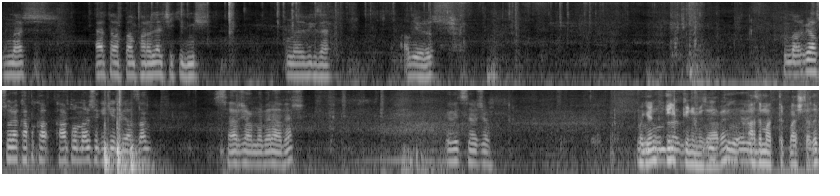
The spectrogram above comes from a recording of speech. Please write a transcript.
Bunlar her taraftan paralel çekilmiş. Bunları bir güzel alıyoruz. Bunları biraz sonra kapı ka- kartonları sökeceğiz birazdan. Sercan'la beraber. Evet Sercan. Bugün Onu- ilk günümüz ilk abi. günü, evet. Adım attık başladık.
